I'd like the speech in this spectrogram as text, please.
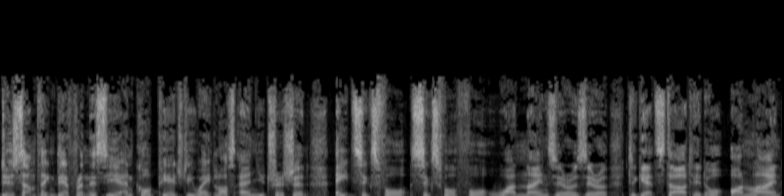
Do something different this year and call PhD Weight Loss and Nutrition 864 644 1900 to get started or online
